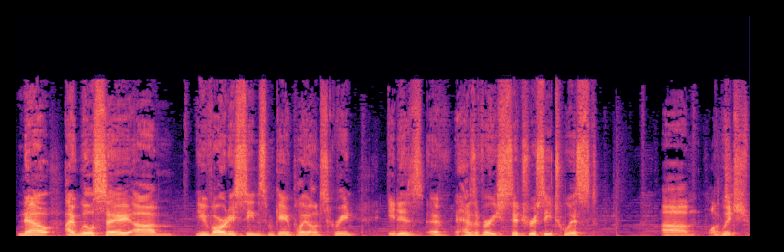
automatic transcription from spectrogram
Now, I will say, um, you've already seen some gameplay on screen. It is has a very citrusy twist, um, which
